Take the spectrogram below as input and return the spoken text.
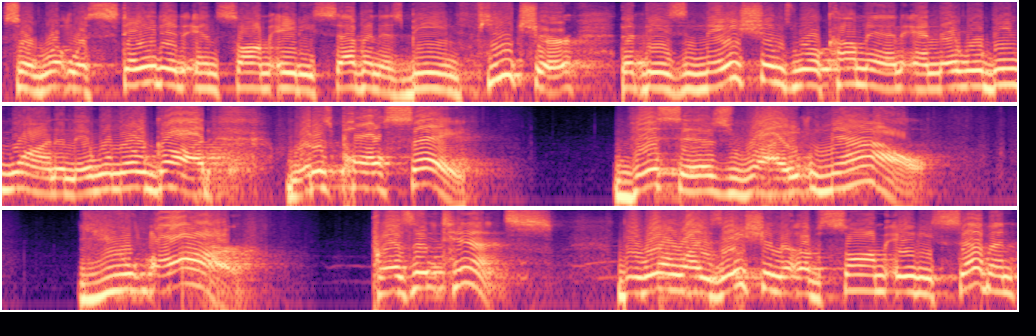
So, what was stated in Psalm 87 as being future, that these nations will come in and they will be one and they will know God, what does Paul say? This is right now. You are. Present tense the realization of Psalm 87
